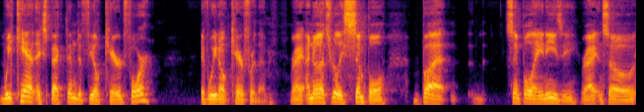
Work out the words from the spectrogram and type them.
we can't expect them to feel cared for if we don't care for them, right? I know that's really simple, but simple ain't easy, right? And so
